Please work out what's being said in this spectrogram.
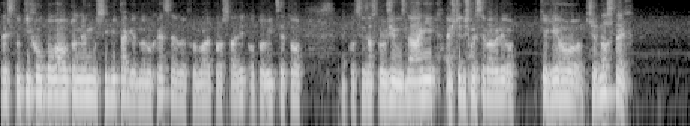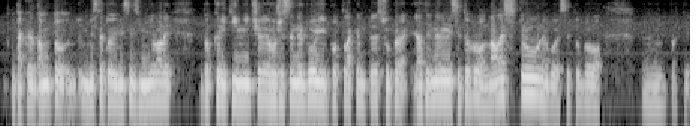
tady s tou tichou povahou to nemusí být tak jednoduché se ve fotbale prosadit, o to víc je to, jako si zaslouží uznání. A ještě když jsme se bavili o těch jeho přednostech, tak tam to, vy jste to i myslím zmiňovali, to krytí míče, jeho, že se nebojí pod tlakem, to je super. Já teď nevím, jestli to bylo na Lestru, nebo jestli to bylo proti,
